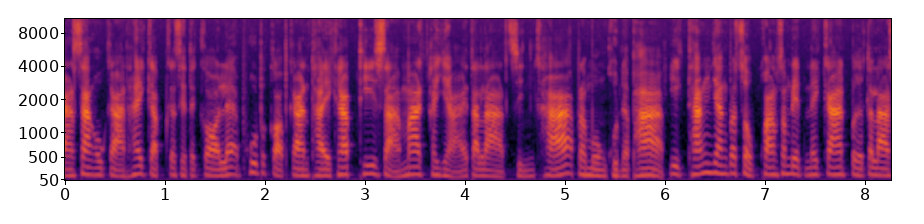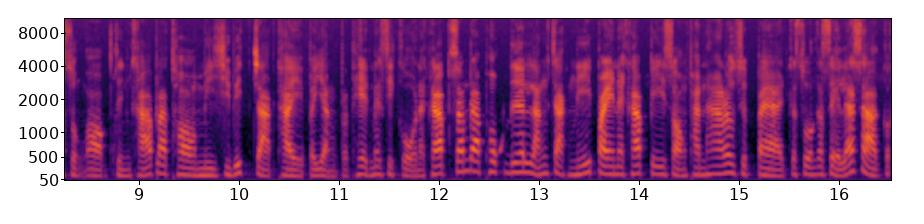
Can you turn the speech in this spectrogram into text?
การสร้างโอกาสให้กับเกษตรกรและผผู้ประกอบการไทยครับที่สามารถขยายตลาดสินค้าประมงคุณภาพ อีกทั้งยังประสบความสำเร็จในการเปิดตลาดส่งออกสินค้าปลาทองมีชีวิตจากไทยไปยังประเทศเม็กซิโกนะครับสำหรับ 6 เดือนหลังจากนี้ไปนะครับปี 2518 กระทรวงเกษตรและสหก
